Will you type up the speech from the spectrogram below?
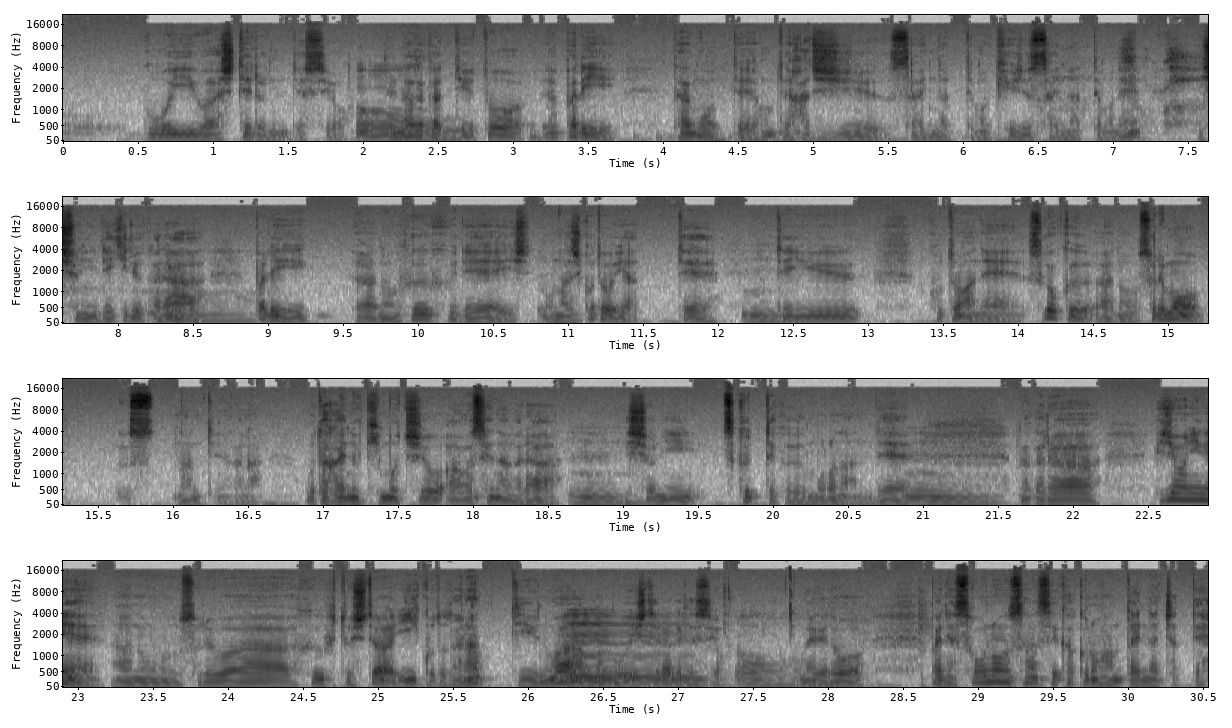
合意はしてるんですよ。うんでなぜかっていうとやっぱり単語って本当に80歳になっても90歳になってもね一緒にできるからうんやっぱりあの夫婦で同じことをやってうん。っていうことはねすごくあのそれもすなんていうのかなお互いの気持ちを合わせながらうん。一緒に作っていくものなんで。うん。だから非常にねあのそれは夫婦としてはいいことだなっていうのは、まあ合意してるわけですよ。だけどやっぱりね総論賛成格論反対になっちゃって。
